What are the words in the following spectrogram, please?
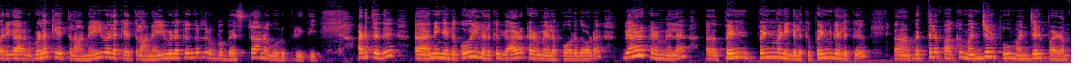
பரிகாரம் விளக்கேற்றலாம் நெய் விளக்கேற்றலாம் நெய் விளக்குங்கிறது ரொம்ப பெஸ்ட்டான குரு பிரீத்தி. அடுத்தது நீங்கள் இந்த கோயில்களுக்கு வியாழக்கிழமையில் போகிறதோட வியாழக்கிழமையில் பெண் பெண்மணிகளுக்கு பெண்களுக்கு வெத்தலைப்பாக்கு மஞ்சள் பூ மஞ்சள் பழம்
